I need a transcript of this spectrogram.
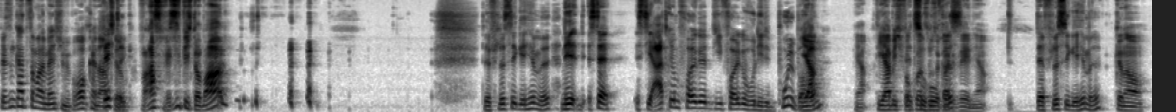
Wir sind ganz normale Menschen, wir brauchen kein Atrium. Richtig. Was? Wir sind nicht normal? der flüssige Himmel. Nee, ist, der, ist die Atrium-Folge die Folge, wo die den Pool bauen? Ja, ja die habe ich vor kurzem sogar ist? gesehen, ja. Der flüssige Himmel? Genau.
